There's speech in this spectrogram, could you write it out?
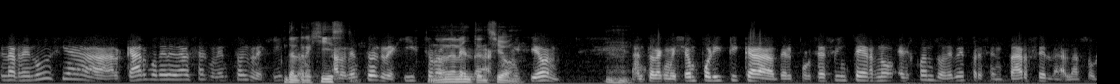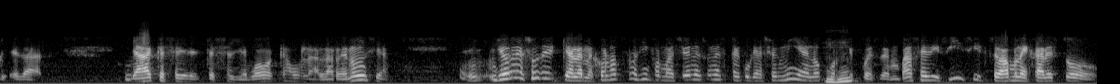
la renuncia al cargo debe darse al momento del registro. Del registro. Al momento del registro. No de la intención ante la Comisión Política del proceso interno es cuando debe presentarse la, la, ya que se, que se llevó a cabo la, renuncia. Yo eso de que a lo mejor otras informaciones es una especulación mía, ¿no? Porque pues en base difícil se va a manejar esto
